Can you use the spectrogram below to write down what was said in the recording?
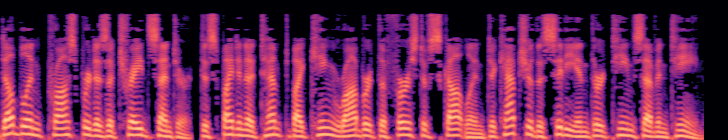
Dublin prospered as a trade centre, despite an attempt by King Robert I of Scotland to capture the city in 1317.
